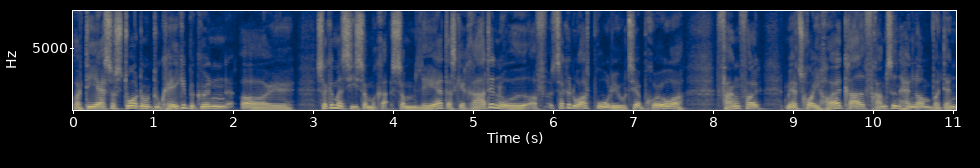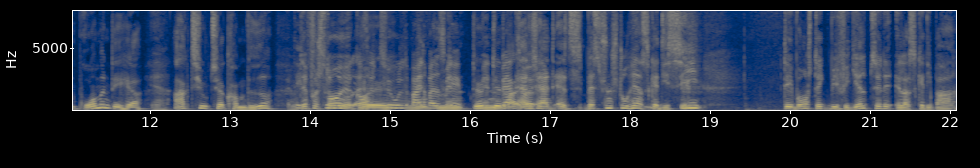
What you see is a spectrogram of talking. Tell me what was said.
Og det er så stort nu, du kan ikke begynde at... Øh, så kan man sige, som, som lærer, der skal rette noget, og f- så kan du også bruge det jo til at prøve at fange folk. Men jeg tror i højere grad, fremtiden handler om, hvordan bruger man det her Ja. aktivt til at komme videre. Jamen, Det det, er forstår jeg altså godt. det er bare et redskab. Det er jo- men, det er et at, redskab. at, at, hvad synes du her? Skal de sige, det er vores dæk, vi fik hjælp til det, eller skal de bare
